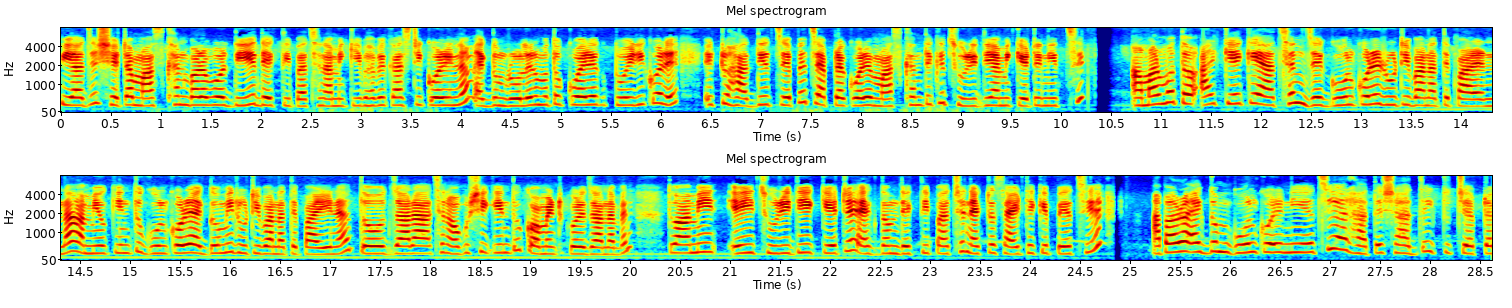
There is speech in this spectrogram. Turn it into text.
পেঁয়াজে সেটা মাঝখান বরাবর দিয়ে দেখতেই পাচ্ছেন আমি কীভাবে কাজটি করে নিলাম। একদম রোলের মতো করে তৈরি করে একটু হাত দিয়ে চেপে চ্যাপটা করে মাঝখান থেকে ছুরি দিয়ে আমি কেটে নিচ্ছি। আমার মতো আর কে কে আছেন যে গোল করে রুটি বানাতে পারেন না? আমিও কিন্তু গোল করে একদমই রুটি বানাতে পারি না। তো যারা আছেন অবশ্যই কিন্তু কমেন্ট করে জানাবেন। তো আমি এই ছুরি দিয়ে কেটে একদম দেখতেই পাচ্ছেন একটা সাইড থেকে পেঁচিয়ে আবারও একদম গোল করে নিয়েছি আর হাতের সাহায্যে একটু চেপটা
